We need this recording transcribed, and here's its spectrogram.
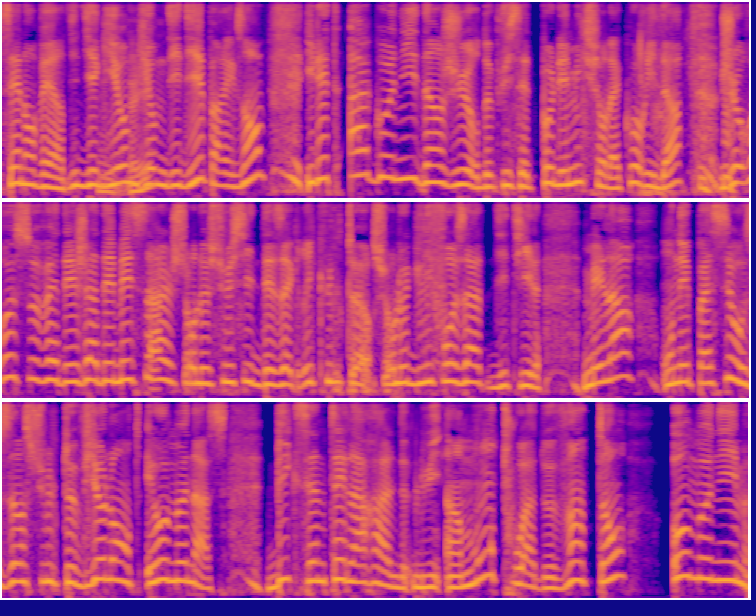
c'est l'envers. Didier Guillaume. Guillaume Didier, par exemple, il est agonie d'injures depuis cette polémique sur la corrida. Je recevais déjà des messages sur le suicide des agriculteurs, sur le glyphosate, dit-il. Mais là, on est passé aux insultes violentes et aux menaces. Bixente Larald, lui, un montois de 20 ans, homonyme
